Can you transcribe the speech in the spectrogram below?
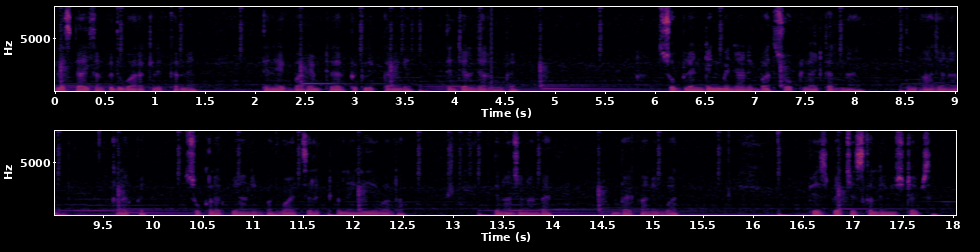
प्लस के आइकन पर दोबारा क्लिक करना है। देन एक बार एम पर क्लिक करेंगे। देन चले जाने पे सो ब्लेंडिंग में जाने के बाद सो लाइट करना है। दिन आ जाना कलर पे। सो कलर पे आने के बाद वाइट सेलेक्ट कर लेंगे ये वाला। दिन आ जाना बैक बैक आने के बाद फेस पे एडजस्ट कर लेंगे इस टाइप से।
